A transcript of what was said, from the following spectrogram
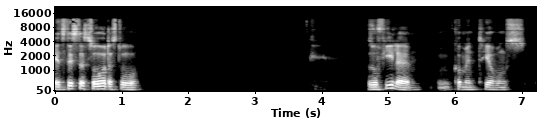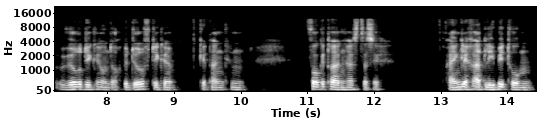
jetzt ist es so, dass du so viele kommentierungswürdige und auch bedürftige Gedanken vorgetragen hast, dass ich eigentlich ad libitum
